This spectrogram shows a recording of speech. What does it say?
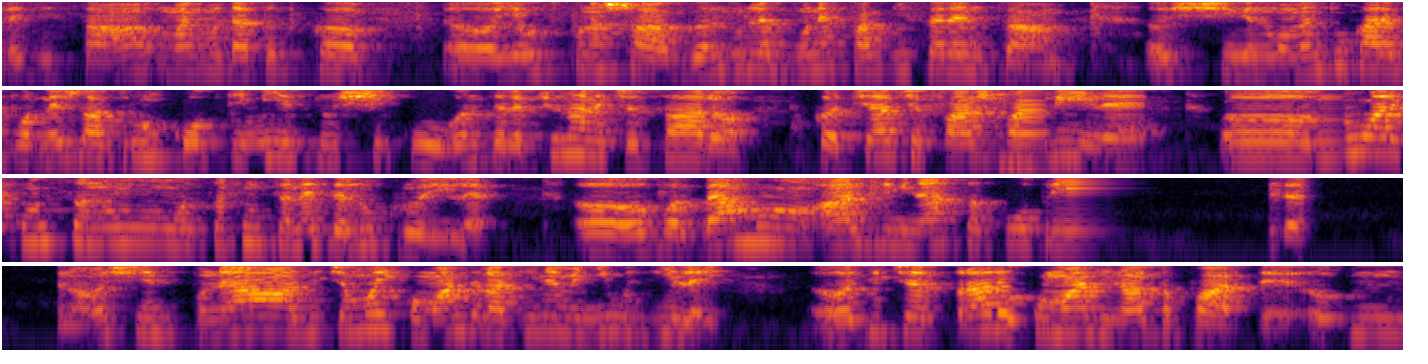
rezista, mai mult de atât că uh, eu spun așa, gândurile bune fac diferența. Uh, și în momentul în care pornești la drum cu optimism și cu înțelepciunea necesară că ceea ce faci faci bine, uh, nu are cum să nu să funcționeze lucrurile. Vorbeam azi dimineață cu o prietenă și îmi spunea, zice, măi, comand de la tine meniul zilei. Uh, zice, rare comand din altă parte. Uh,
